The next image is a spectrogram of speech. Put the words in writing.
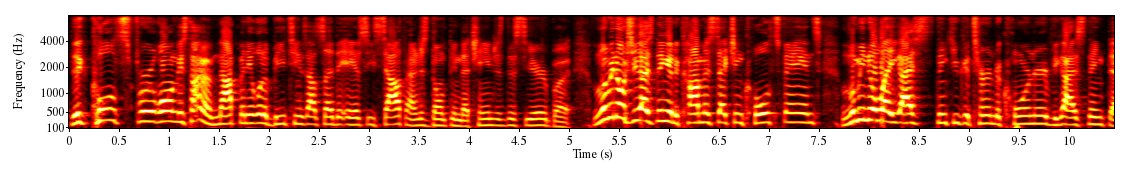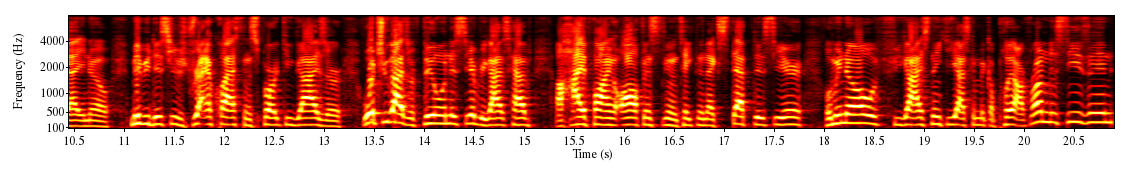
the Colts for the longest time have not been able to beat teams outside the AFC South, and I just don't think that changes this year. But let me know what you guys think in the comment section, Colts fans. Let me know why you guys think you could turn the corner. If you guys think that, you know, maybe this year's draft class can spark you guys, or what you guys are feeling this year. If you guys have a high flying offense that's going to take the next step this year, let me know if you guys think you guys can make a playoff run this season.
